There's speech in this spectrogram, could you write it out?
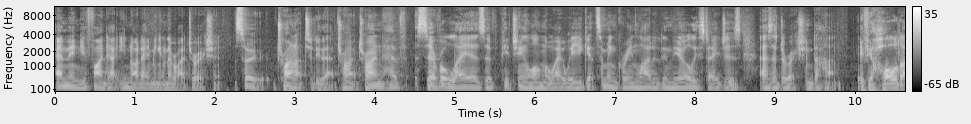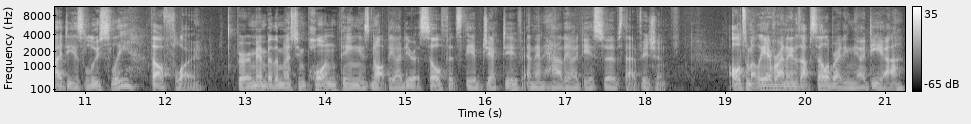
and then you find out you're not aiming in the right direction. So try not to do that. Try, try and have several layers of pitching along the way where you get something green lighted in the early stages as a direction to hunt. If you hold ideas loosely, they'll flow. But remember, the most important thing is not the idea itself, it's the objective and then how the idea serves that vision. Ultimately, everyone ends up celebrating the idea,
